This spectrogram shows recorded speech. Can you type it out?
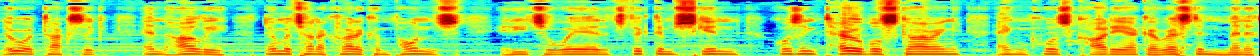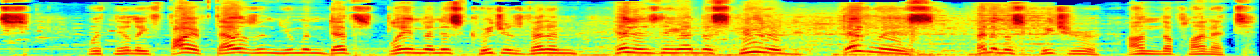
neurotoxic, and highly dermonecrotic components, it eats away at its victim's skin, causing terrible scarring, and can cause cardiac arrest in minutes. With nearly 5,000 human deaths blamed on this creature's venom, it is the undisputed, deadliest, venomous creature on the planet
